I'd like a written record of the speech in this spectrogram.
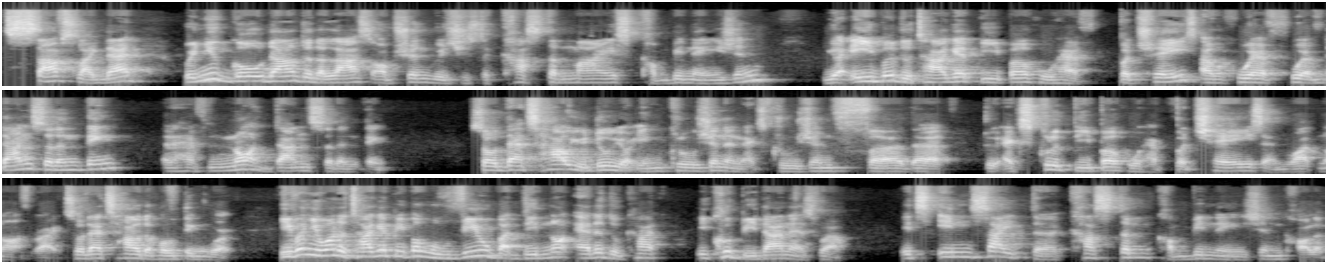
stuffs like that. When you go down to the last option, which is the customized combination, you're able to target people who have purchased or uh, who have who have done certain thing and have not done certain thing. So that's how you do your inclusion and exclusion further to exclude people who have purchased and whatnot, right? So that's how the whole thing works. Even you want to target people who view but did not add it to cart, it could be done as well. It's inside the custom combination column.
